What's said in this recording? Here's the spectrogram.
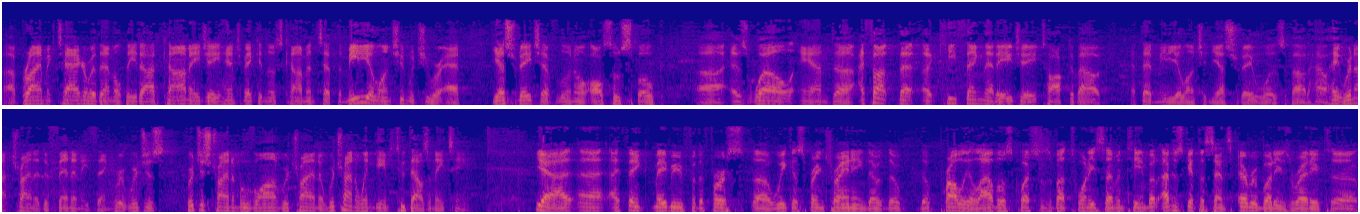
uh, Brian McTaggart with MLB.com. AJ Hinch making those comments at the media luncheon, which you were at yesterday. Jeff Luhnow also spoke uh, as well. And uh, I thought that a key thing that AJ talked about at that media luncheon yesterday was about how hey we're not trying to defend anything we're, we're just we're just trying to move on we're trying to we're trying to win games 2018 yeah, uh, I think maybe for the first uh, week of spring training, they'll, they'll, they'll, probably allow those questions about 2017. But I just get the sense everybody's ready to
